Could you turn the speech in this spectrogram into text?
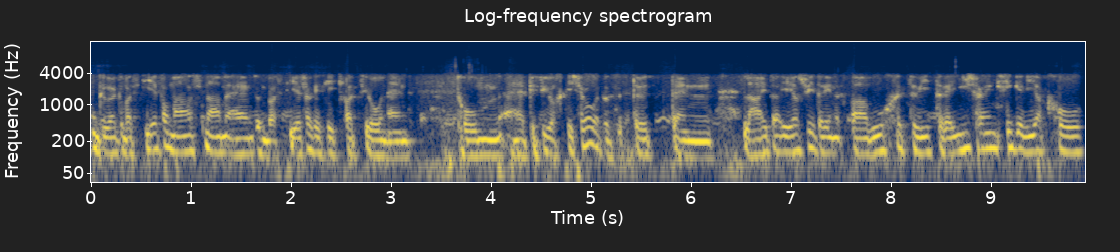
und schauen, was die für Massnahmen haben und was die für eine Situation haben. Darum äh, befürchte ich schon, dass es dort dann leider erst wieder in ein paar Wochen zu weiteren Einschränkungen wird kommen.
